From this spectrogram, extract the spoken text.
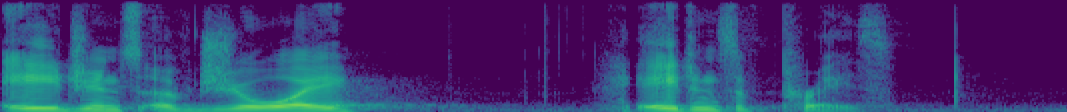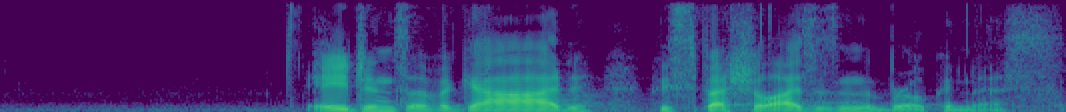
agents of joy, agents of praise, agents of a God who specializes in the brokenness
